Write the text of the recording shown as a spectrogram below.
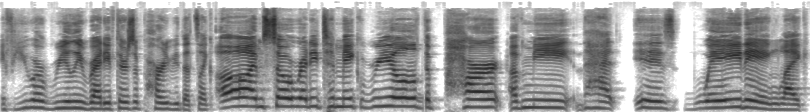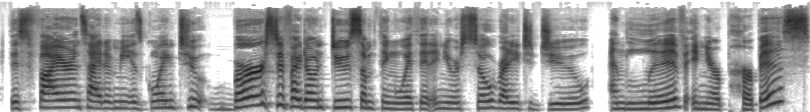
if you are really ready, if there's a part of you that's like, oh, I'm so ready to make real the part of me that is waiting, like this fire inside of me is going to burst if I don't do something with it. And you are so ready to do and live in your purpose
